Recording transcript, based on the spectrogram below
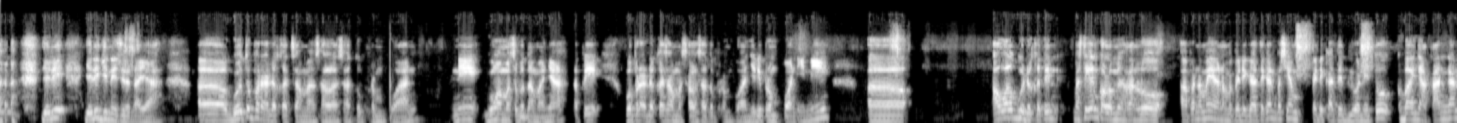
jadi jadi gini ceritanya. Eh gue tuh pernah dekat sama salah satu perempuan. Ini gue gak mau sebut namanya, tapi gue pernah dekat sama salah satu perempuan. Jadi perempuan ini eh awal gue deketin, pasti kan kalau misalkan lo apa namanya yang namanya PDKT kan pasti yang PDKT duluan itu kebanyakan kan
